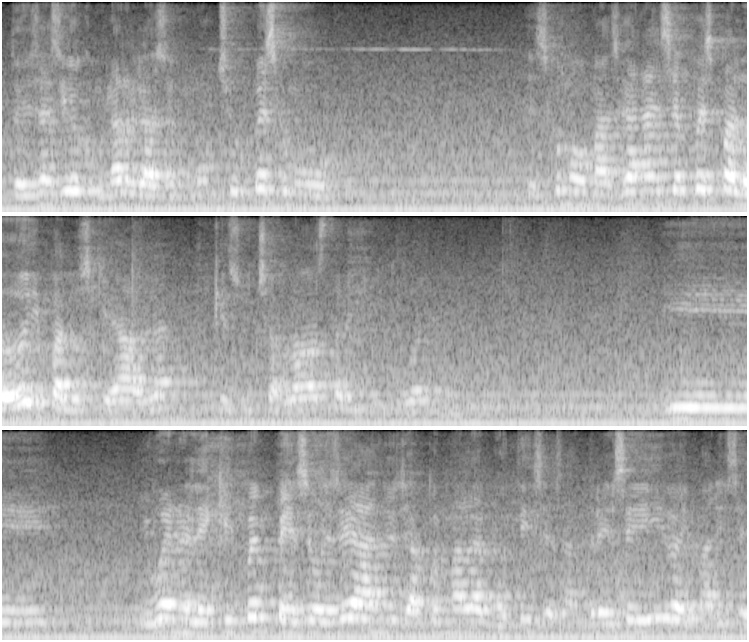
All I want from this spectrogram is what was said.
Entonces ha sido como una relación mucho, pues como, es como más ganancia pues para lo y para los que hablan, que su charla va a estar en YouTube. Y, y, bueno, el equipo empezó ese año ya con malas noticias. Andrés se iba y Mari se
